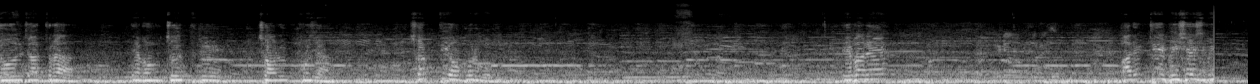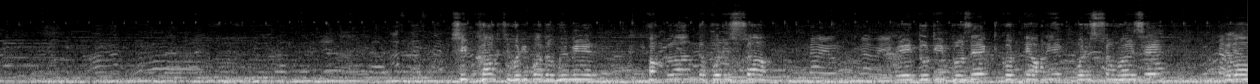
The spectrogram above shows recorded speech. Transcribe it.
দোলযাত্রা এবং চৈত্রে চড়ক পূজা। সত্যি অপূর্ব। এবারে আরেকটি বিশেষ শিক্ষক হরিপদ ভীমের অক্লান্ত পরিশ্রম। এই দুটি প্রজেক্ট করতে অনেক পরিশ্রম হয়েছে এবং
